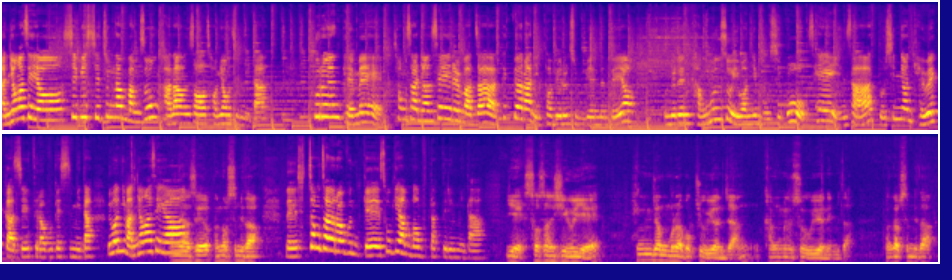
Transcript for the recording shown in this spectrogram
안녕하세요. CBC 충남방송 아나운서 정영지입니다. 푸른 뱀의 해, 청사년 새해를 맞아 특별한 인터뷰를 준비했는데요. 오늘은 강문수 의원님 모시고 새해 인사 또 신년 계획까지 들어보겠습니다. 의원님 안녕하세요. 안녕하세요. 반갑습니다. 네, 시청자 여러분께 소개 한번 부탁드립니다. 예, 서산시 의회 행정문화복지위원장 강문수 의원입니다. 반갑습니다.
